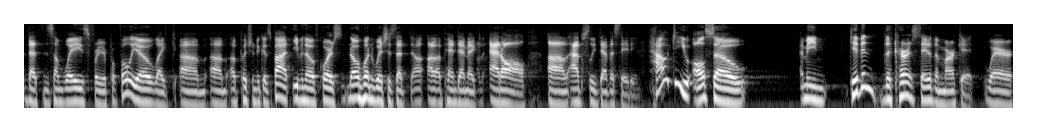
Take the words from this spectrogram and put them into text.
that's in some ways for your portfolio like um, um uh, put you in a good spot. Even though of course no one wishes that a, a pandemic at all. Um, absolutely devastating. How do you also I mean, given the current state of the market where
